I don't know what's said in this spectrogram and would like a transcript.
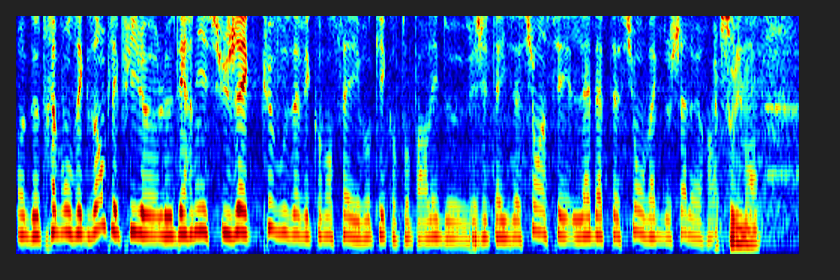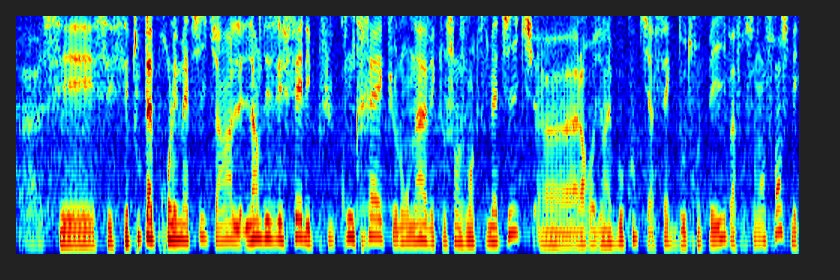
De très bons exemples. Et puis le, dernier sujet que vous avez commencé à évoquer quand on parlait de végétalisation, hein, c'est l'adaptation aux vagues de chaleur. Hein. Absolument. Euh, c'est toute la problématique. Hein. L'un des effets les plus concrets que l'on a avec le changement climatique, euh, alors il y en a beaucoup qui affectent d'autres pays, pas forcément en France, mais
